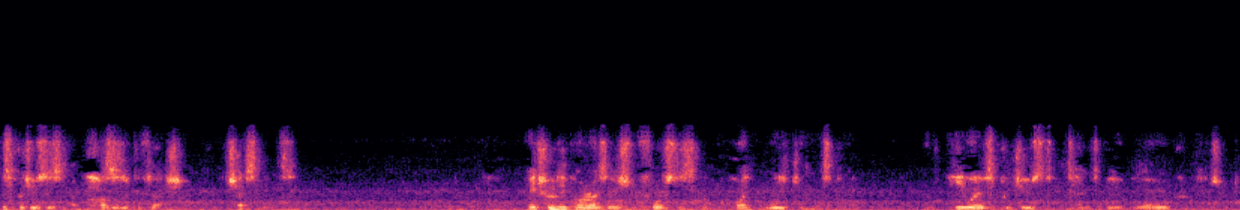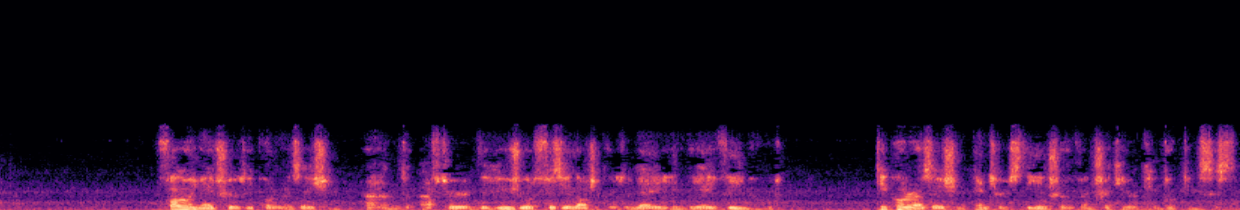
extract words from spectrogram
This produces a positive deflection in the chest leads. Atrial depolarization forces are quite weak in this plane, P waves produced tend to be of low amplitude. Following atrial depolarization, and after the usual physiological delay in the AV node, depolarization enters the intraventricular conducting system.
